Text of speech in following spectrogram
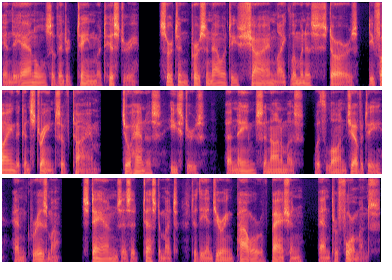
In the annals of entertainment history, certain personalities shine like luminous stars, defying the constraints of time. Johannes Heesters, a name synonymous with longevity and charisma, stands as a testament to the enduring power of passion and performance.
